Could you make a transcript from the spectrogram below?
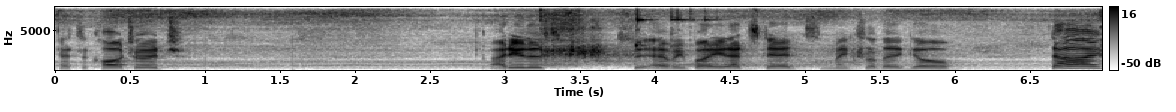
That's a cartridge. I do this to everybody that's dead to make sure they go die.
